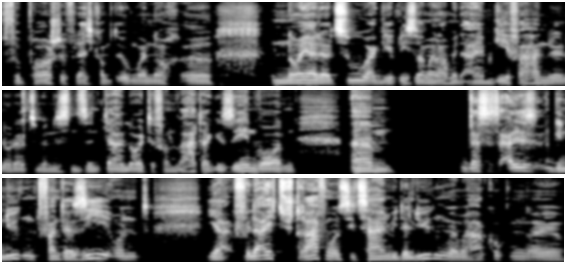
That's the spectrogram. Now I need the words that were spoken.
für Porsche. Vielleicht kommt irgendwann noch äh, ein neuer dazu. Angeblich soll man auch mit AMG verhandeln oder zumindest sind da Leute von Warta gesehen worden. Ähm, das ist alles genügend Fantasie und ja, vielleicht strafen uns die Zahlen wieder Lügen, wenn wir auch gucken. Äh,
